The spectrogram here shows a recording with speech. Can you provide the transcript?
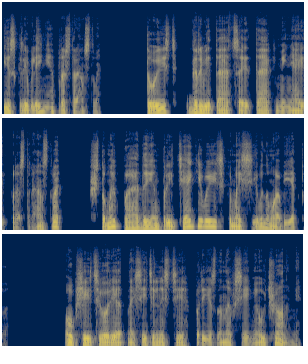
искривление пространства. То есть гравитация так меняет пространство, что мы падаем, притягиваясь к массивному объекту. Общая теория относительности признана всеми учеными,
